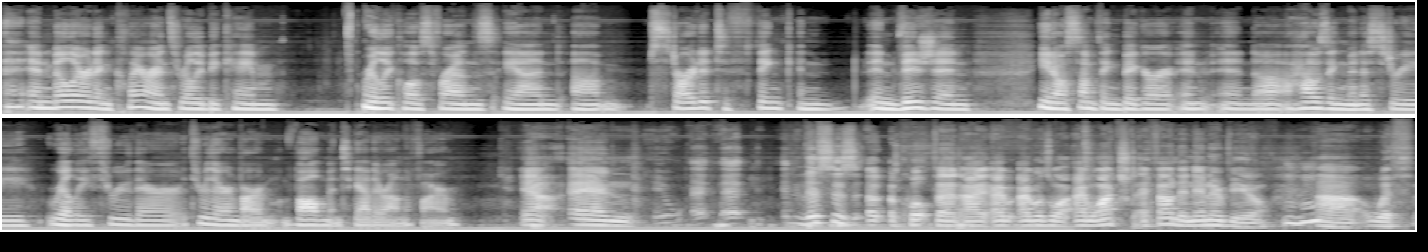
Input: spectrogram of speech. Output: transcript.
and millard and clarence really became really close friends and um, started to think and envision you know something bigger in in uh, housing ministry really through their through their involvement together on the farm Yeah, and uh, this is a, quote that I, I, I was wa- I watched. I found an interview uh, with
